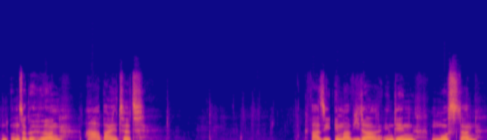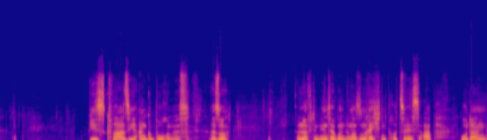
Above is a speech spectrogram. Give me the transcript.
Und unser Gehirn arbeitet quasi immer wieder in den Mustern, wie es quasi angeboren ist. Also da läuft im Hintergrund immer so ein Rechenprozess ab, wo dann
